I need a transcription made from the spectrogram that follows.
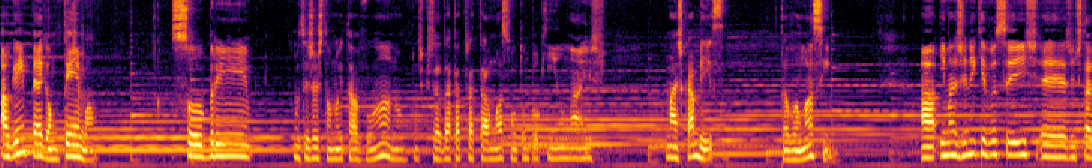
alguém pega um tema sobre vocês já estão no oitavo ano, acho que já dá para tratar um assunto um pouquinho mais mais cabeça. Então vamos assim. Ah, imagine que vocês. É, a gente está é,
